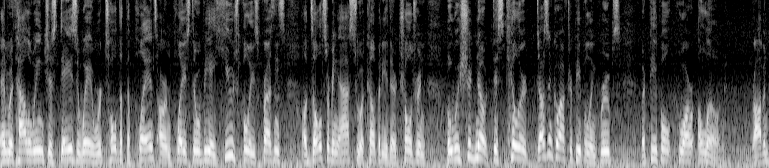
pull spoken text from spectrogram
And with Halloween just days away, we're told that the plans are in place. There will be a huge police presence. Adults are being asked to accompany their children. But we should note this killer doesn't go after people in groups, but people who are alone. Robin?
